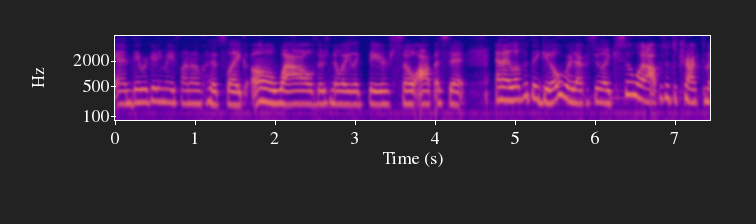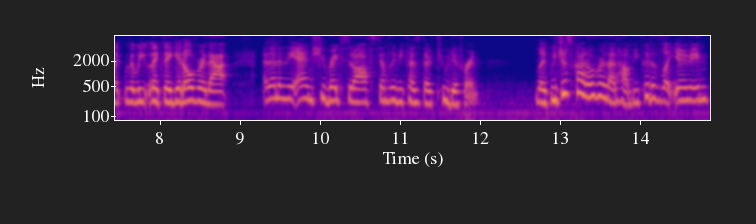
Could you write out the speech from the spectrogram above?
and they were getting made fun of because it's like, oh wow, there's no way, like they are so opposite, and I love that they get over that because they're like, so what, opposites attract, and like we like they get over that, and then in the end she breaks it off simply because they're too different. Like we just got over that hump. You could have like you know what I mean?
